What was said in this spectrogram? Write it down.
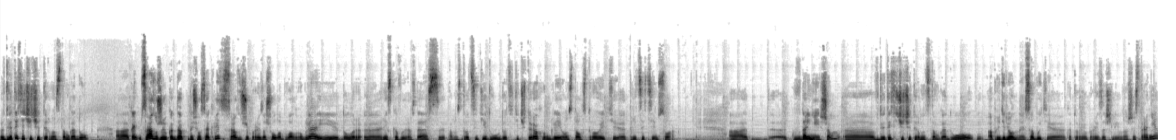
В 2014 году сразу же, когда начался кризис, сразу же произошел обвал рубля, и доллар э, резко вырос. Да, с, там, с 22-24 рублей он стал строить 37-40. Э, а, в дальнейшем, э, в 2014 году, определенные события, которые произошли в нашей стране,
